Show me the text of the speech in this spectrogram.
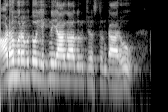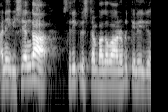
ఆడంబరముతో యజ్ఞయాగాదులు చేస్తుంటారు అనే విషయంగా శ్రీకృష్ణ భగవానుడు తెలియజేస్తారు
